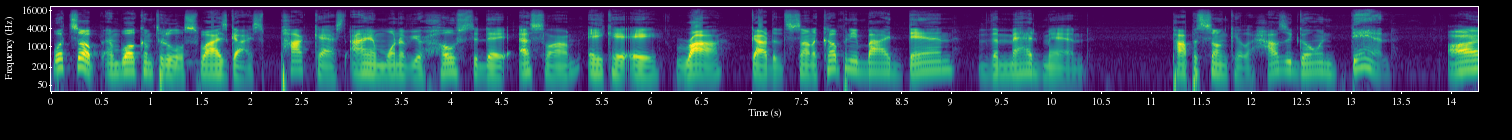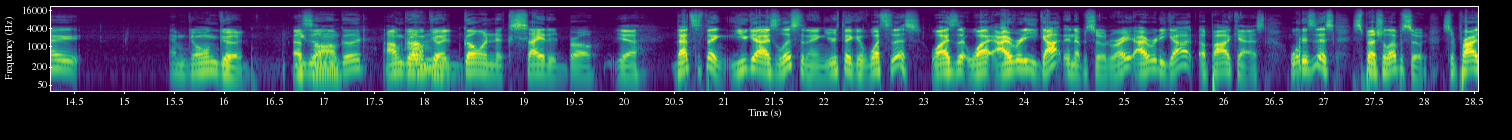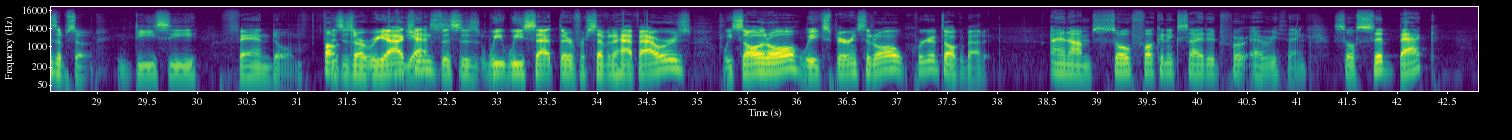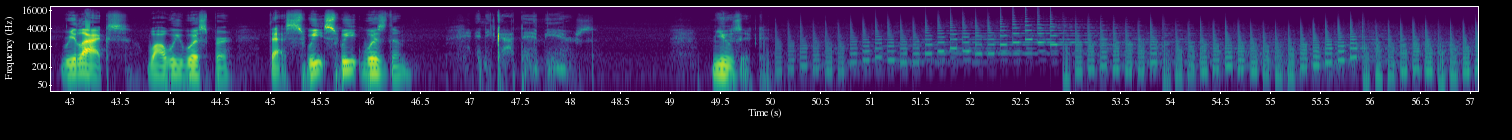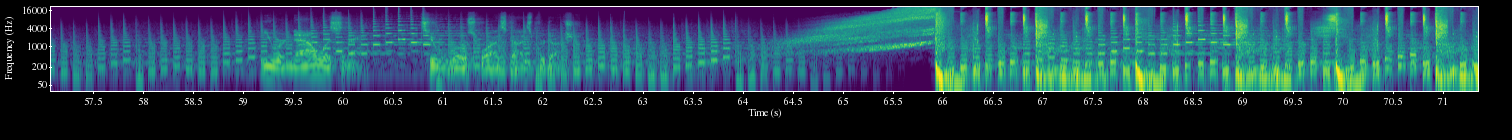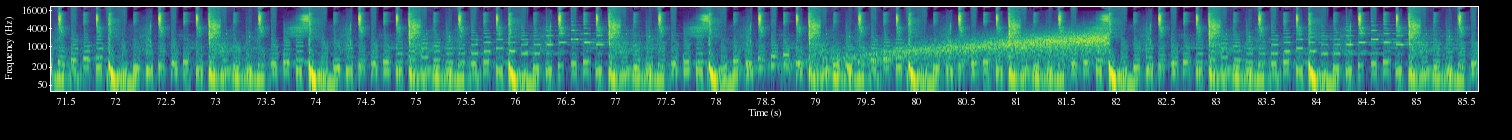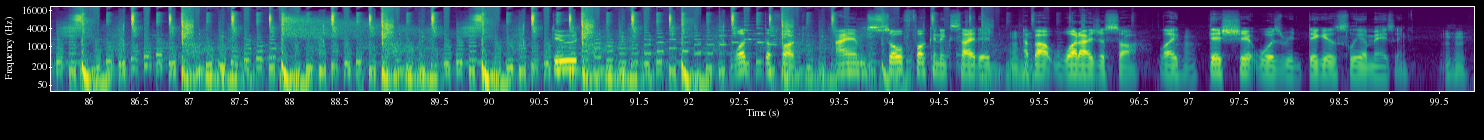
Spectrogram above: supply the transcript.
What's up, and welcome to the Los Wise Guys podcast. I am one of your hosts today, Eslam, aka Ra, God of the Sun, accompanied by Dan the Madman, Papa Sunkiller. How's it going, Dan? I am going good. You going good? I'm going I'm good. Going excited, bro. Yeah. That's the thing. You guys listening, you're thinking, "What's this? Why is that? Why I already got an episode, right? I already got a podcast. What is this? Special episode, surprise episode, DC fandom. Fuck this is our reactions. yes. This is we we sat there for seven and a half hours. We saw it all. We experienced it all. We're gonna talk about it. And I'm so fucking excited for everything. So sit back, relax, while we whisper that sweet, sweet wisdom in your goddamn ears. Music. You are now listening to Los Wise Guys production. Dude, what the fuck? I am so fucking excited about what I just saw. Like this shit was ridiculously amazing. Mhm.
